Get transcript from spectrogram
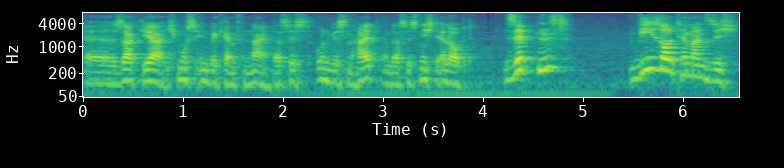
äh, sagt, ja, ich muss ihn bekämpfen. Nein, das ist Unwissenheit und das ist nicht erlaubt. Siebtens, wie sollte man sich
